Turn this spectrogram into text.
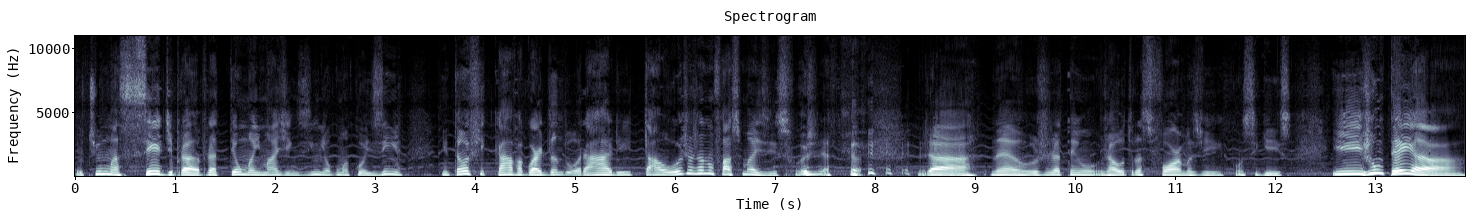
eu tinha uma sede para ter uma imagenzinha, alguma coisinha. Então eu ficava guardando horário e tal. Hoje eu já não faço mais isso. Hoje já, já né, hoje eu já tenho já outras formas de conseguir isso. E juntei a,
